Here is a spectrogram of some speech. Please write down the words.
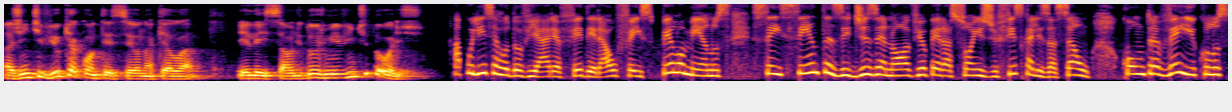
A gente viu o que aconteceu naquela eleição de 2022. A Polícia Rodoviária Federal fez pelo menos 619 operações de fiscalização contra veículos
